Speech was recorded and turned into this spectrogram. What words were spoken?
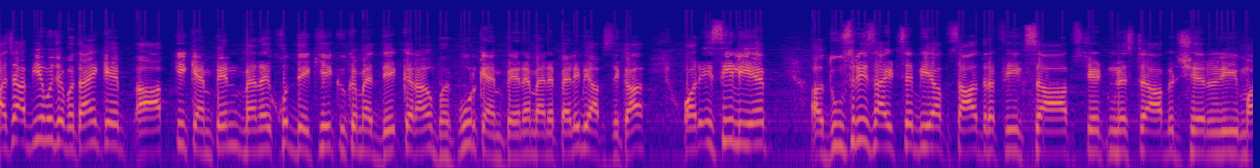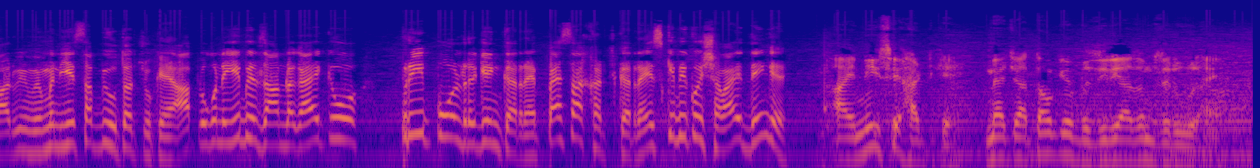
अच्छा अब ये मुझे बताएँ कि आपकी कैंपेन मैंने खुद देखी है क्योंकि मैं देख कर आया हूँ भरपूर कैंपेन है मैंने पहले भी आपसे कहा। और इसीलिए दूसरी साइड से भी अब साद रफीक साहब स्टेट मिनिस्टर आबिद शेर अली मारवी मेमन ये सब भी उतर चुके हैं। आप लोगों ने ये भी इल्ज़ाम लगाया कि वो प्री पोल रिगिंग कर रहे हैं पैसा खर्च कर रहे हैं। इसकी भी कोई शवायद देंगे? आईनी से हट के मैं चाहता हूँ कि वज़ीर आज़म ज़रूर आए।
